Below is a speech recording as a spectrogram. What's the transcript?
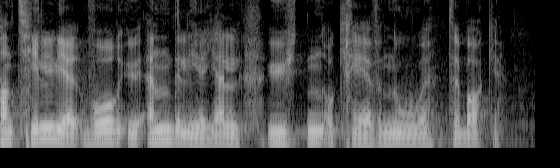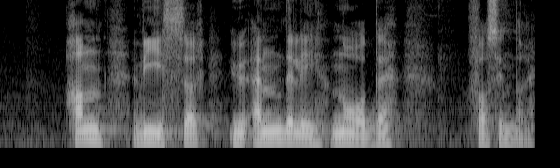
Han tilgir vår uendelige gjeld uten å kreve noe tilbake. Han viser uendelig nåde for syndere.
